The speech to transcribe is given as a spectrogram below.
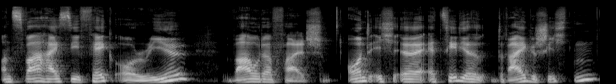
Und zwar heißt sie Fake or Real wahr oder falsch. Und ich äh, erzähle dir drei Geschichten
